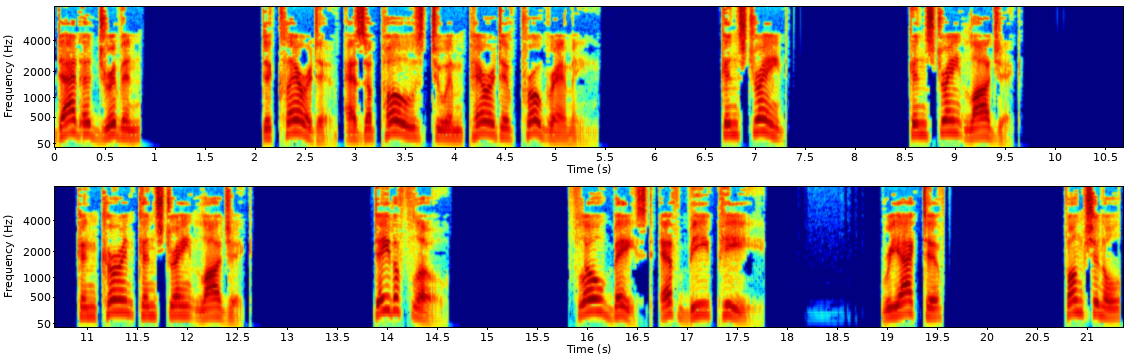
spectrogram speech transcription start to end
data-driven, declarative as opposed to imperative programming, constraint, Constraint logic. Concurrent constraint logic. Data flow. Flow-based FBP Reactive. Functional.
